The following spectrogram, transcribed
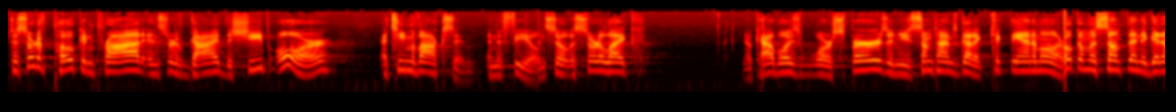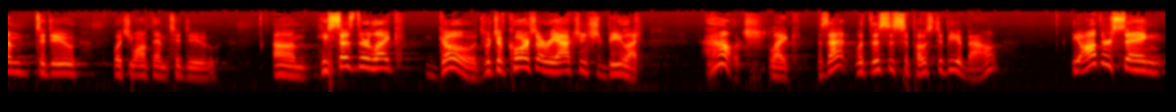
to sort of poke and prod and sort of guide the sheep or a team of oxen in the field. And so it was sort of like you know, cowboys wore spurs, and you sometimes got to kick the animal or poke them with something to get them to do what you want them to do. Um, he says they're like goads, which of course our reaction should be like, ouch, like, is that what this is supposed to be about? The author's saying,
